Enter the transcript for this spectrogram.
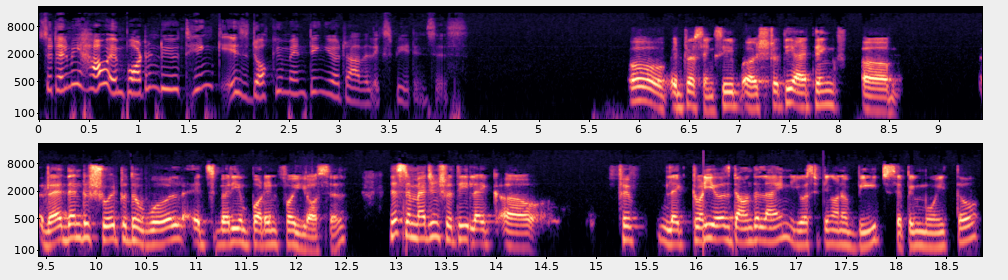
So tell me how important do you think is documenting your travel experiences? Oh, interesting. See, uh, Shruti, I think um rather than to show it to the world, it's very important for yourself. Just imagine, Shruti, like uh, fif- like 20 years down the line, you're sitting on a beach sipping mojito,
